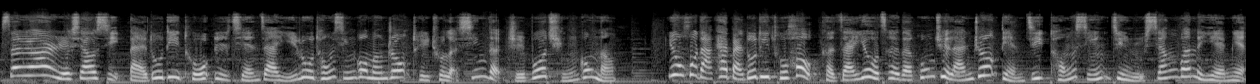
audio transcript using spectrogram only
三月二日消息，百度地图日前在一路同行功能中推出了新的直播群功能。用户打开百度地图后，可在右侧的工具栏中点击“同行”进入相关的页面，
